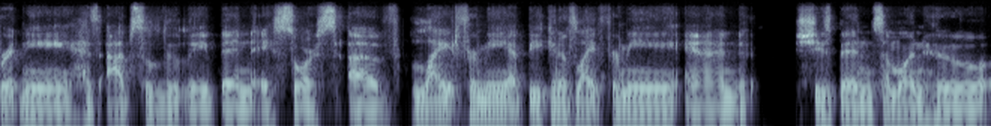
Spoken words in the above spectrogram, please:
Britney has absolutely been a source of light for me, a beacon of light for me, and she's been someone who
